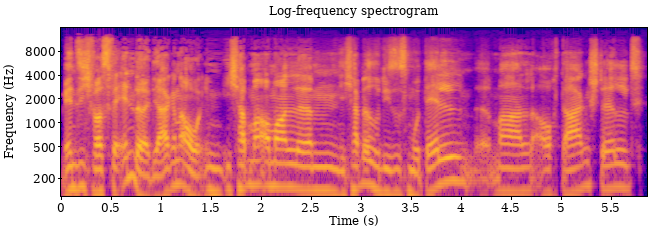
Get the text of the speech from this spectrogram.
Wenn sich was verändert, ja genau. Ich habe mal auch mal, ähm, ich habe ja so dieses Modell äh, mal auch dargestellt,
